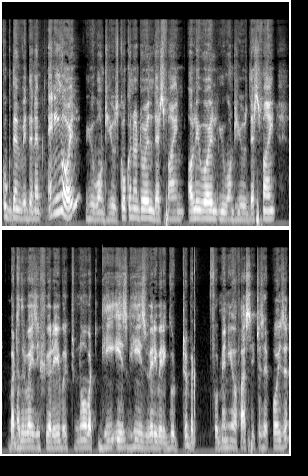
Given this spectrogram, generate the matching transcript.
cook them with an, any oil. You want to use coconut oil, that's fine. Olive oil, you want to use, that's fine. But otherwise, if you are able to know what ghee is, ghee is very, very good. But for many of us it is a poison.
